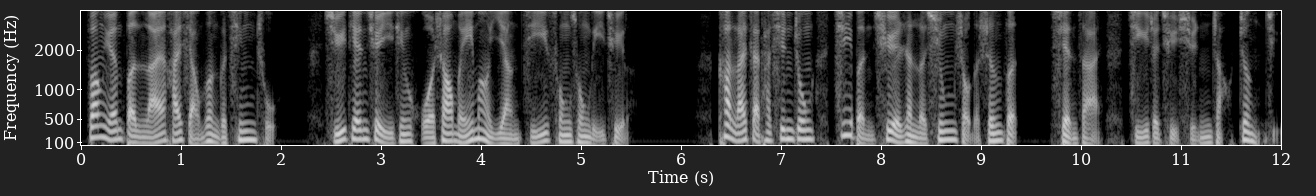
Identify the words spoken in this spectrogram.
方圆本来还想问个清楚，徐天却已经火烧眉毛一样急匆匆离去了。看来在他心中，基本确认了凶手的身份。现在急着去寻找证据。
